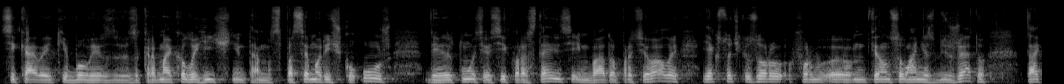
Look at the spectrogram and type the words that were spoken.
цікаві, які були, зокрема екологічні, там спасемо річку Уж, де відгукнулися всі коростенці, і багато працювали як з точки зору е, фінансування з бюджету, так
